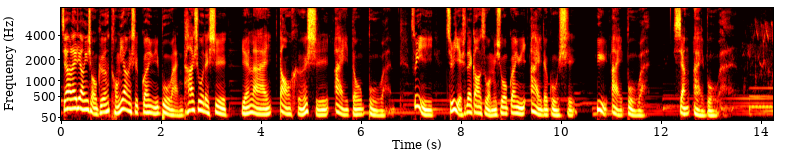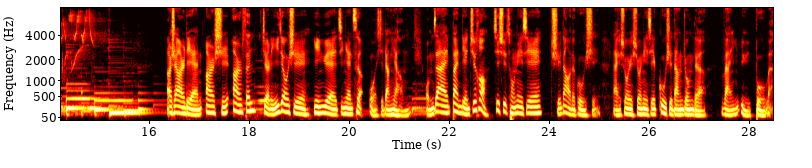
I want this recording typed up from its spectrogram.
接下来这样一首歌，同样是关于不晚。他说的是：“原来到何时爱都不晚。”所以其实也是在告诉我们说，关于爱的故事，遇爱不晚，相爱不晚。二十二点二十二分，这里依旧是音乐纪念册，我是张扬。我们在半点之后，继续从那些迟到的故事来说一说那些故事当中的晚与不晚。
